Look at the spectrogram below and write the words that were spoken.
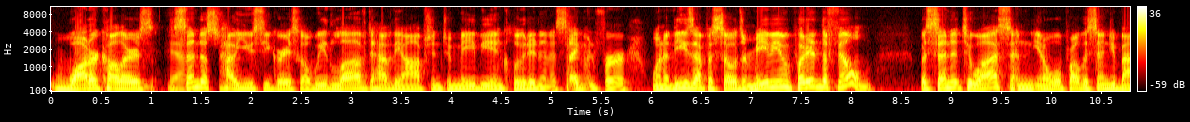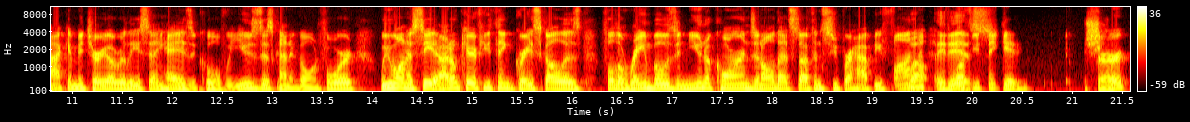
watercolors. Yeah. Send us how you see Grayskull. We'd love to have the option to maybe include it in a segment for one of these episodes, or maybe even put it in the film but send it to us and you know we'll probably send you back a material release saying hey is it cool if we use this kind of going forward we want to see it i don't care if you think grayskull is full of rainbows and unicorns and all that stuff and super happy fun Well, it or if you think it sure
